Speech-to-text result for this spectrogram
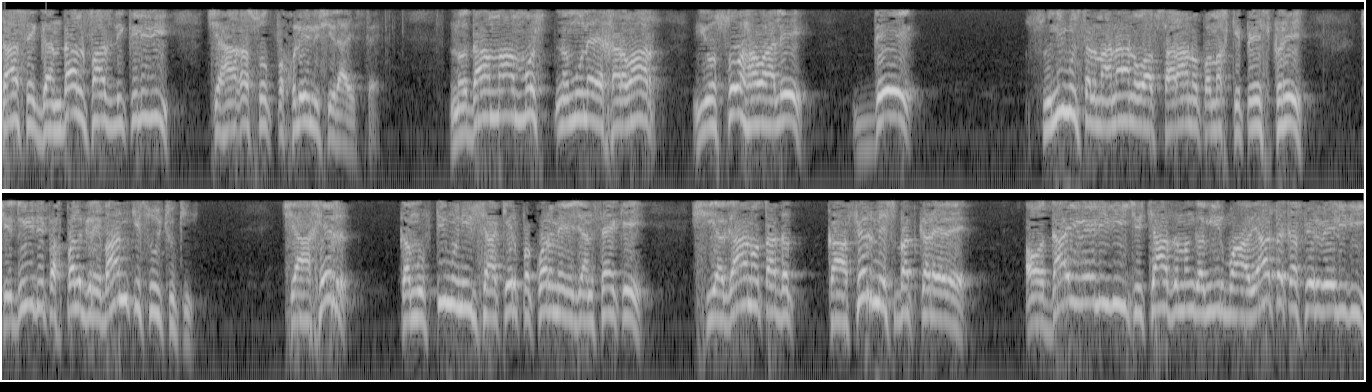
دا سے گندا الفاظ لکلی دی چی هغه څوک په خلی نشي راځته نو دا ما مشت نمونه خروار یو سو حواله دے سنی مسلمانانو او افسرانو په مخ کې پیش کړي چې دوی د پخپل گریبان کی سوچ چکی چې آخر کا مفتی منیر شاکر په کور میں جنسه کې شیعاګانو ته د کافر نسبت کړي وي او دای ویلی دی چې چا زمنګ امیر معاویہ ته کافر ویلی دی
